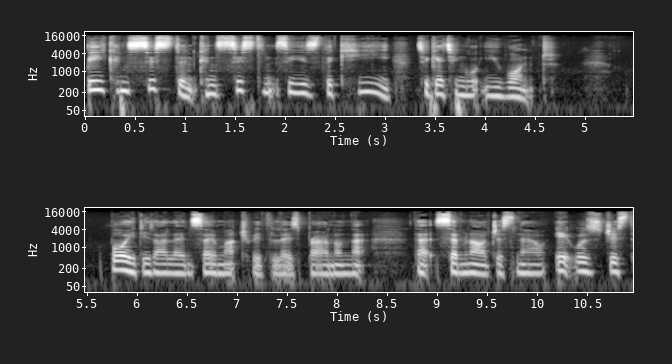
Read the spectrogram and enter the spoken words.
Be consistent. Consistency is the key to getting what you want. Boy, did I learn so much with Les Brown on that, that seminar just now. It was just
